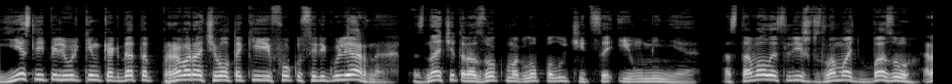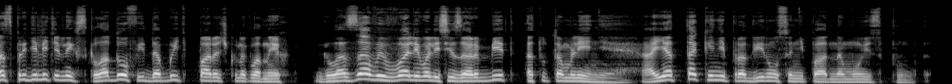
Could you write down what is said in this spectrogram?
Если Пилюлькин когда-то проворачивал такие фокусы регулярно, значит разок могло получиться и у меня. Оставалось лишь взломать базу распределительных складов и добыть парочку накладных. Глаза вываливались из орбит от утомления, а я так и не продвинулся ни по одному из пунктов.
